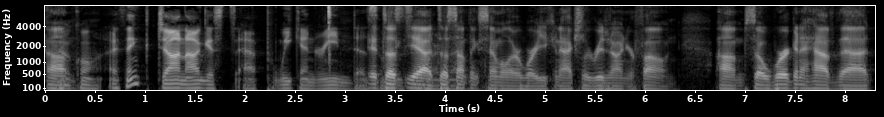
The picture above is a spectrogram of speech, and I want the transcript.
um, oh, cool. I think John August's app, Weekend Read, does. it does yeah it does that. something similar where you can actually read it on your phone um, so we're going to have that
